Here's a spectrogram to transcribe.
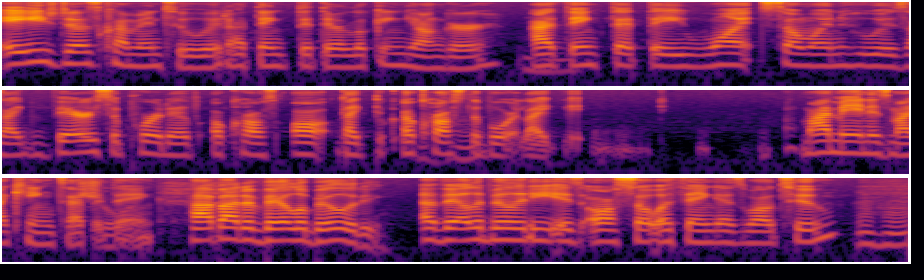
age does come into it. I think that they're looking younger. I mm-hmm. think that they want someone who is like very supportive across all, like across the mm-hmm. board. Like my man is my king type of thing. How about availability? Availability is also a thing as well too. Mm-hmm.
